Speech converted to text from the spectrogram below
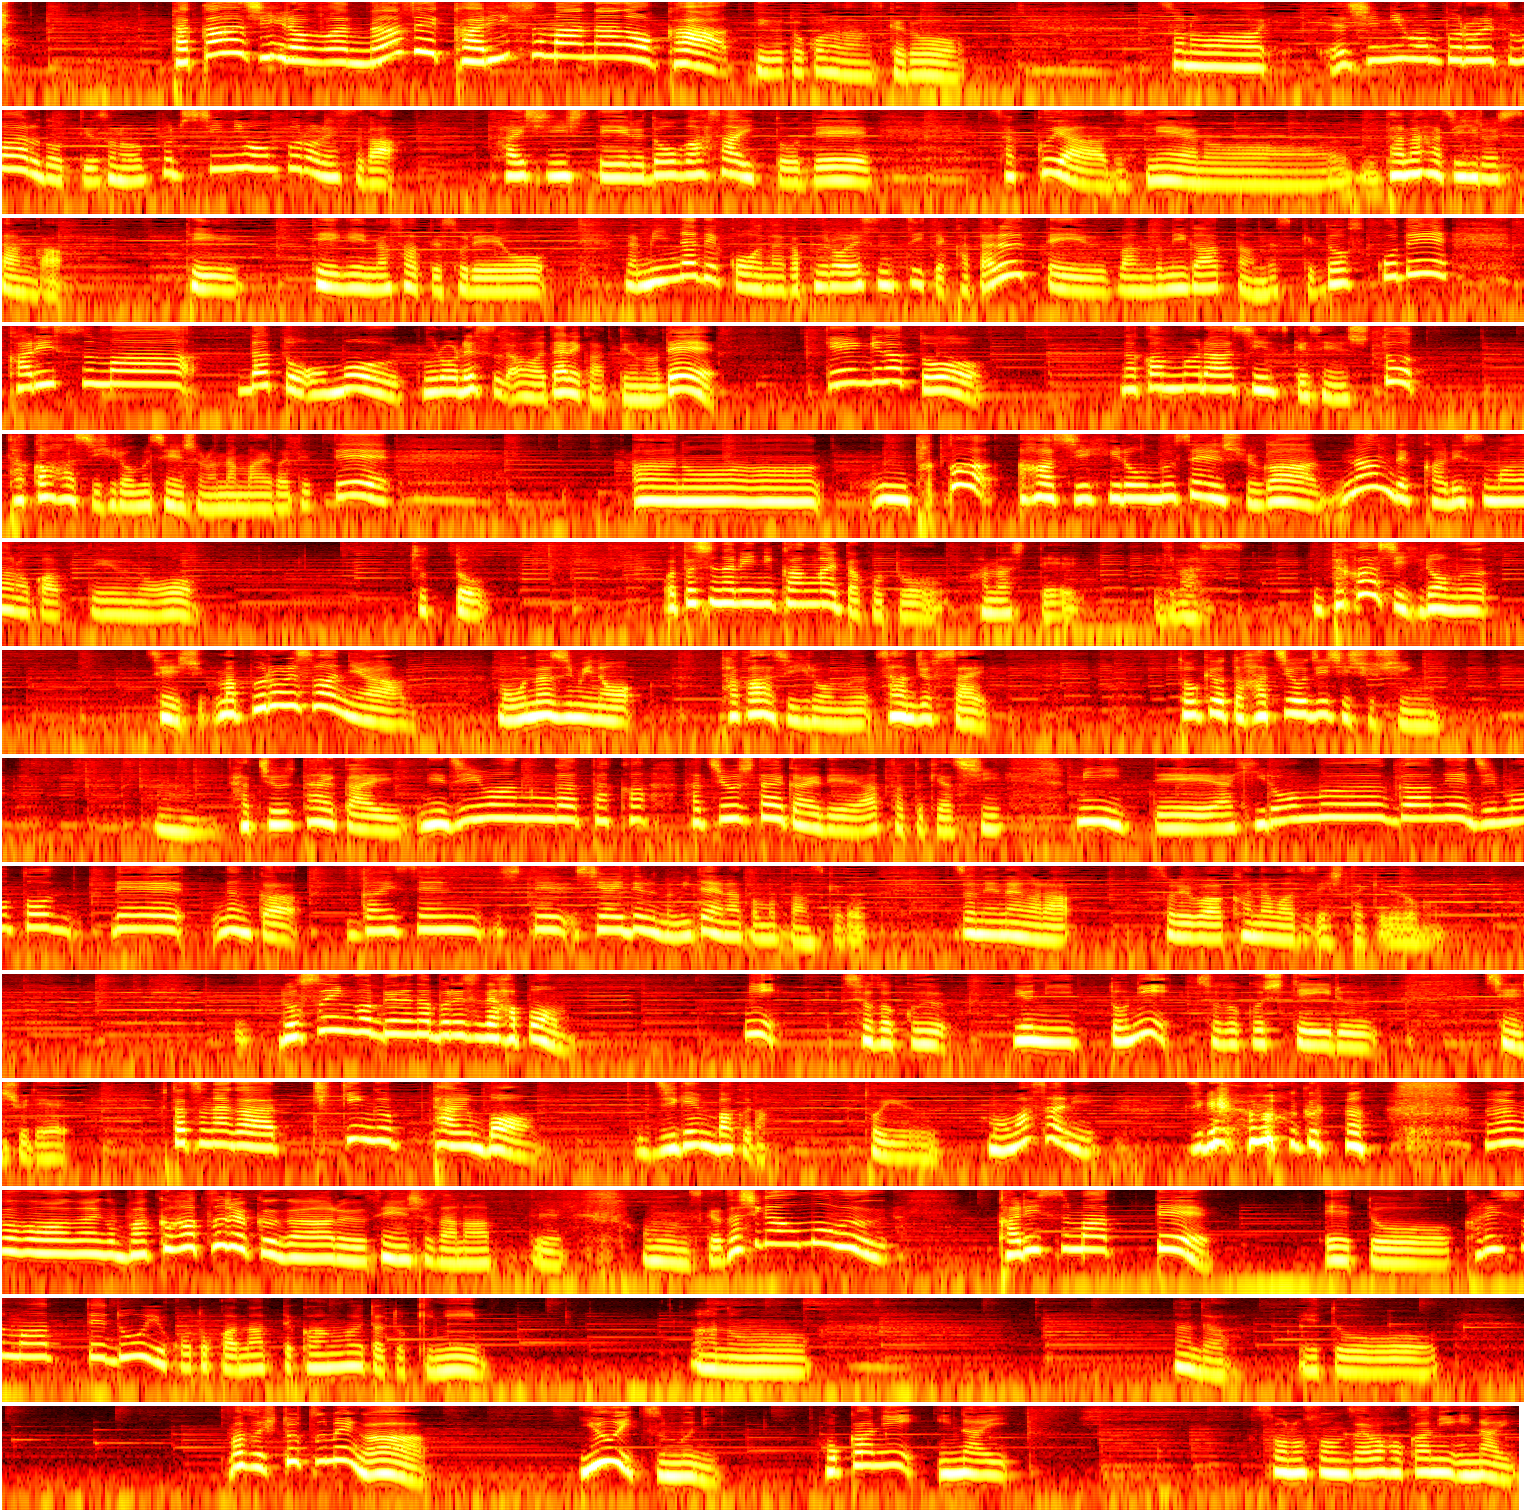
高橋宏夢はなぜカリスマなのかっていうところなんですけどその新日本プロレスワールドっていうその新日本プロレスが配信している動画サイトで昨夜ですね、あの棚橋宏さんが提言なさってそれをみんなでこうなんかプロレスについて語るっていう番組があったんですけどそこでカリスマだと思うプロレスラーは誰かっていうので現役だと中村慎介選手と高橋宏夢選手の名前が出てあのー高橋宏夢選手がなんでカリスマなのかっていうのをちょっと私なりに考えたことを話していきます。高橋宏夢選手。まあ、プロレスファンには、まあ、おなじみの高橋宏夢30歳。東京都八王子市出身。うん、八王子大会、ね、G1 が高、八王子大会であった時私見に行って、あヒロムがね、地元でなんか凱旋して試合出るの見たいなと思ったんですけど、残念ながらそれは叶わずでしたけれども。ロスインゴ・ベルナブレス・でハポンに所属、ユニットに所属している選手で、二つ名がティッキング・タイム・ボーン、次元爆弾という、もうまさに次元爆弾 なんかこう、なんか爆発力がある選手だなって思うんですけど、私が思うカリスマって、えっ、ー、と、カリスマってどういうことかなって考えた時に、あのなんだ、えっ、ー、と、まず一つ目が、唯一無二。他にいない。その存在は他にいない。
